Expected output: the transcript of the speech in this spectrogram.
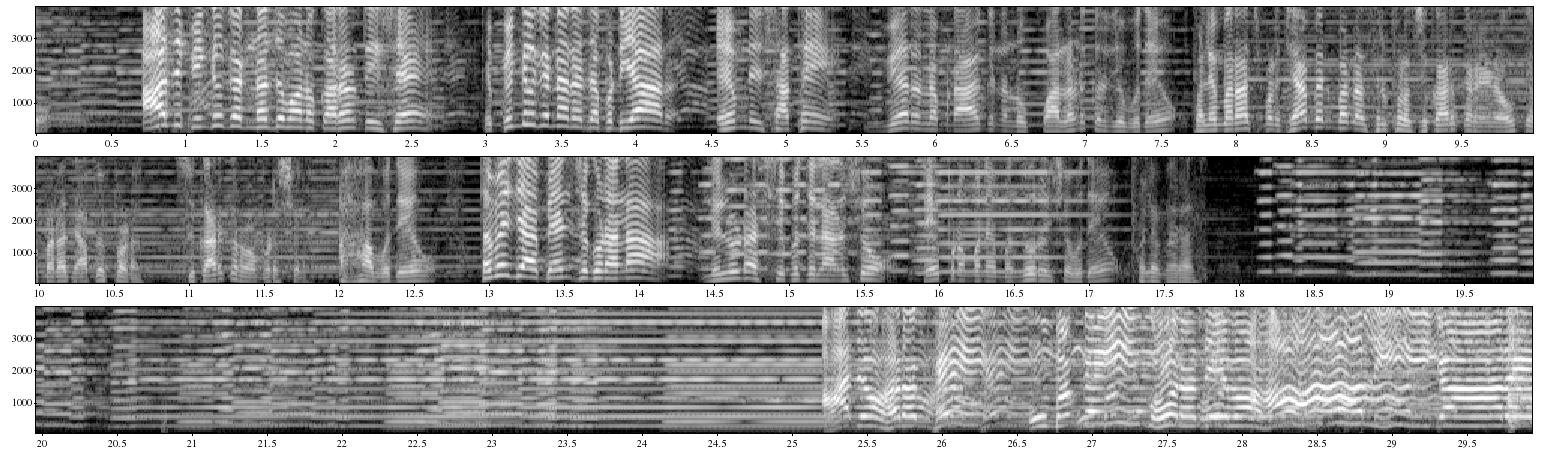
આજ પિંગલગઢ ન જવાનું કારણ તે છે કે પિંગલગઢના રાજા પટિયાર એમની સાથે વેર રમણા આજ્ઞાનું પાલન કરજો બુદેવ ભલે મહારાજ પણ જ્યાં બેનબાના શ્રીફળ સ્વીકાર કરીને આવું તે મહારાજ આપે પણ સ્વીકાર કરવો પડશે. હા બુદેવ તમે જ્યાં બેન સગુણાના લીલોડા શ્રી બદલ આણશો તે પણ મને મંજૂર છે બુદેવ ભલે મહારાજ. આજો હરખે ઉમંગઈ ઘોર દેવ હાલી ગારે.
